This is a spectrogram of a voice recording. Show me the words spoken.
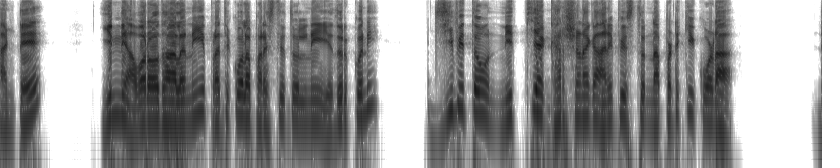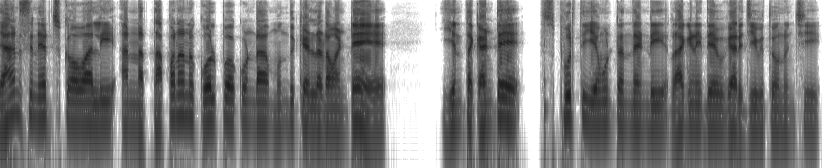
అంటే ఇన్ని అవరోధాలని ప్రతికూల పరిస్థితుల్ని ఎదుర్కొని జీవితం నిత్య ఘర్షణగా అనిపిస్తున్నప్పటికీ కూడా డాన్స్ నేర్చుకోవాలి అన్న తపనను కోల్పోకుండా ముందుకెళ్ళడం అంటే ఇంతకంటే స్ఫూర్తి ఏముంటుందండి రాగిణీదేవి గారి జీవితం నుంచి?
